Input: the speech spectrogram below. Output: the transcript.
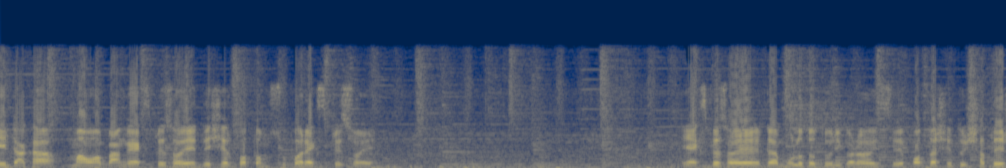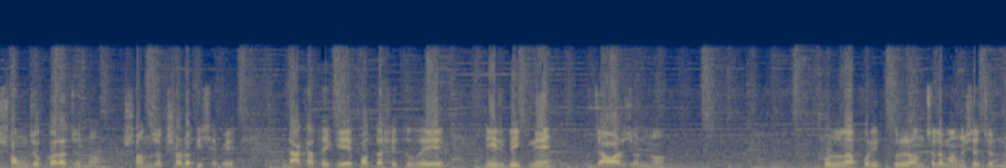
এই ঢাকা মাওয়া বাঙ্গা এক্সপ্রেস হয়ে দেশের প্রথম সুপার এক্সপ্রেসওয়ে এই এক্সপ্রেসওয়েটা মূলত তৈরি করা হয়েছে পদ্মা সেতুর সাথে সংযোগ করার জন্য, সংযোগ সড়ক হিসেবে। ঢাকা থেকে পদ্মা সেতু হয়ে নির্বিঘ্নে যাওয়ার জন্য, খুলনা, ফরিদপুরের অঞ্চলের মানুষের জন্য।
